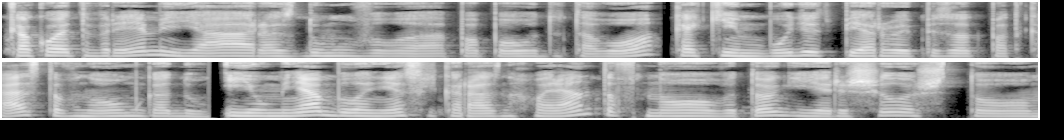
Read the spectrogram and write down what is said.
Какое-то время я раздумывала по поводу того, каким будет первый эпизод подкаста в новом году. И у меня было несколько разных вариантов, но в итоге я решила, что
